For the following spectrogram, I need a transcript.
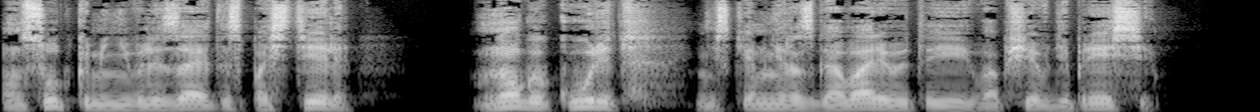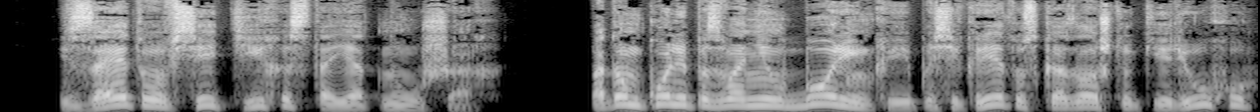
Он сутками не вылезает из постели, много курит, ни с кем не разговаривает и вообще в депрессии. Из-за этого все тихо стоят на ушах. Потом Коля позвонил Боренька и по секрету сказал, что Кирюху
